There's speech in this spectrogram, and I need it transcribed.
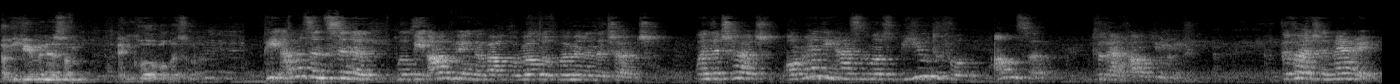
of humanism and globalism. The Amazon Synod will be arguing about the role of women in the church, when the church already has the most beautiful answer to that argument. The Virgin Mary.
